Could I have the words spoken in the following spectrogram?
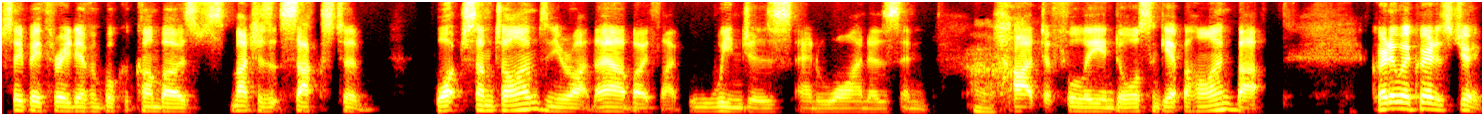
CP3 Devin Booker combo, as much as it sucks to watch sometimes, and you're right, they are both like whingers and whiners and Ugh. hard to fully endorse and get behind. But credit where credit's due.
